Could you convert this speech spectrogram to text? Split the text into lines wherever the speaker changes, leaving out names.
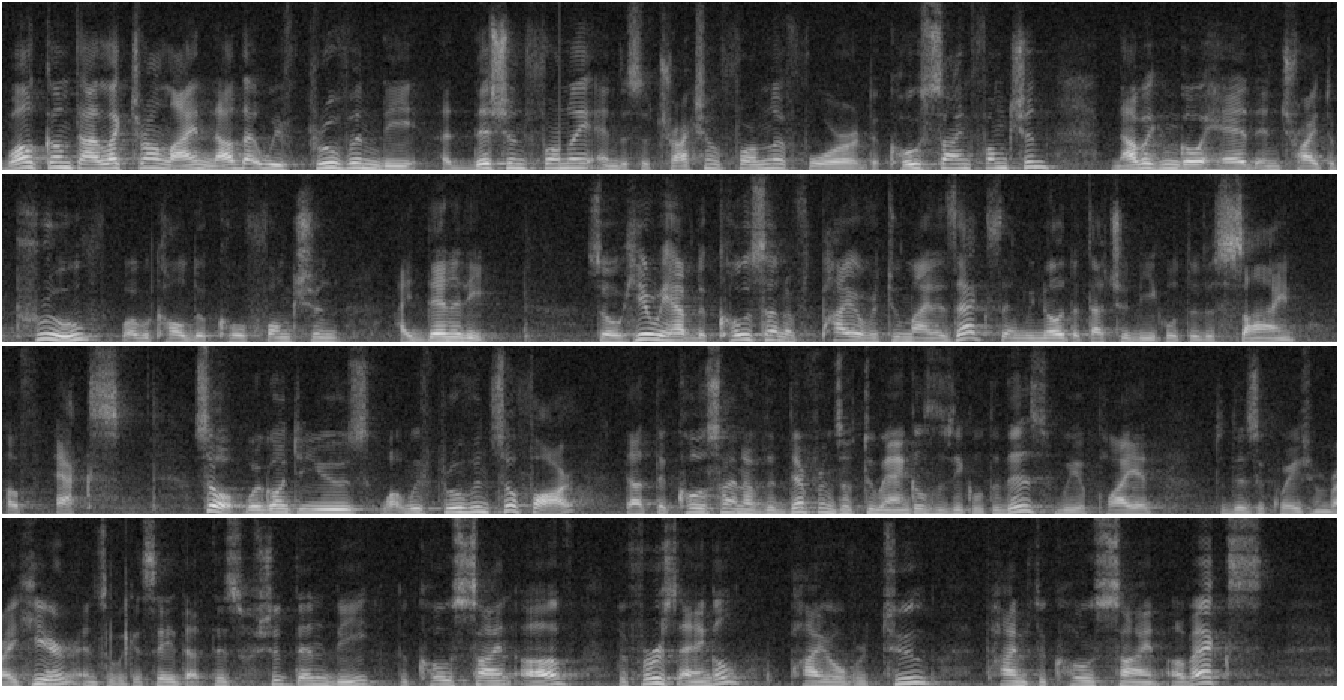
Welcome to ilectureonline. Now that we've proven the addition formula and the subtraction formula for the cosine function, now we can go ahead and try to prove what we call the cofunction identity. So here we have the cosine of pi over 2 minus x, and we know that that should be equal to the sine of x. So we're going to use what we've proven so far, that the cosine of the difference of two angles is equal to this. We apply it to this equation right here. And so we can say that this should then be the cosine of the first angle, pi over 2, times the cosine of x.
